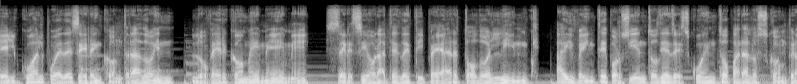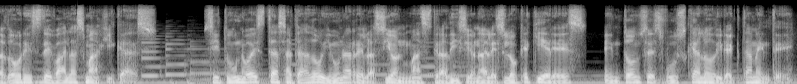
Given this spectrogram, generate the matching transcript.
el cual puede ser encontrado en Lover.com mm. Cerciórate de tipear todo el link, hay 20% de descuento para los compradores de balas mágicas. Si tú no estás atado y una relación más tradicional es lo que quieres, entonces búscalo directamente.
